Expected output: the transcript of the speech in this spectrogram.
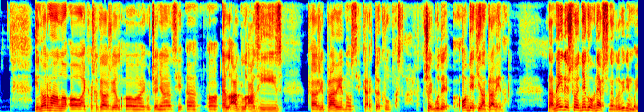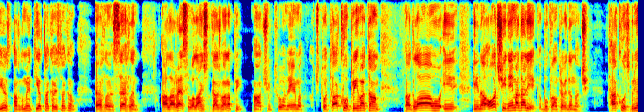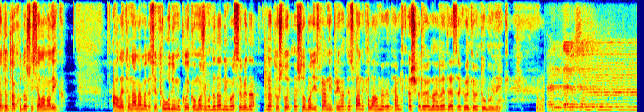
I normalno, ovaj, kao što kaže jel, ovaj, učenjaci, uh, uh, el adl aziz, kaže pravednost, je, kaže, to je krupna stvar. Čovjek bude objektivan pravedan. Da ne ideš to od njegov nefs, nego da vidimo, je argument, je li takav, je takav, ehlen, sehlen, ala res, valanj, što kažu Arapi, znači, to nema, znači, to tako prihvatam na glavu i, i na oči, nema dalje, bukvalno prevedeno, znači, tako se prihvataju, tako došli selam aliku. Ali eto, na nama da se trudimo koliko možemo da dadnimo o sebe, da, da to što, što bolje ispravni prihvatimo. Spanak Allahume ve bihamdike ašhadu an la ilaha illa anta astaghfiruka wa atubu ilaik. Andalusam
